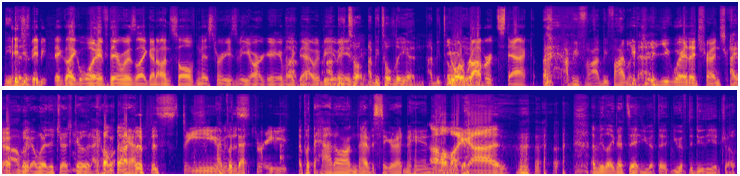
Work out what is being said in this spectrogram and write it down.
the It just made me think like, what if there was like an unsolved mysteries VR game? Like that would be I'd amazing. Be to- I'd be totally in. I'd be totally. You're in. Robert Stack. I'd be. I'd be fine with that. you wear the trench coat. I'm gonna wear the trench coat. I Come hope I out have. of the steam I in put the that- street. I put the hat on. I have a cigarette in the hand. Oh my like god! I'd be like, that's it. You have to. You have to do the intro.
